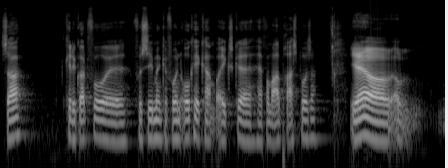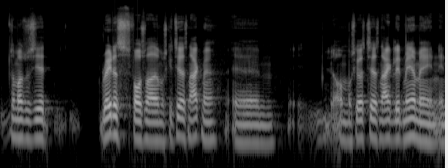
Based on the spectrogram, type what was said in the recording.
så kan det godt få, øh, få se, at man kan få en okay kamp, og ikke skal have for meget pres på sig. Ja, og, og som også du siger, Raiders forsvaret er måske til at snakke med, øh, og måske også til at snakke lidt mere med en, en,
